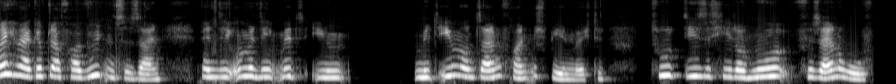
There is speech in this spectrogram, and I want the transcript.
Manchmal gibt er vor, wütend zu sein, wenn sie unbedingt mit ihm, mit ihm und seinen Freunden spielen möchte, tut dieses jedoch nur für seinen Ruf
